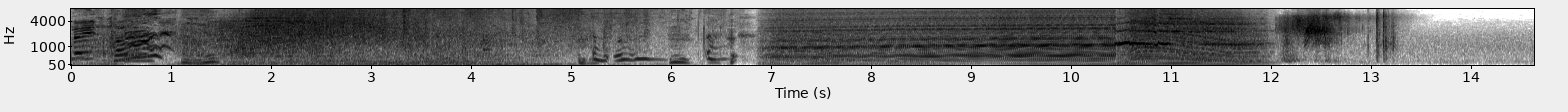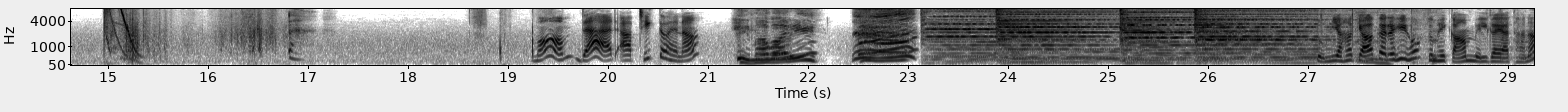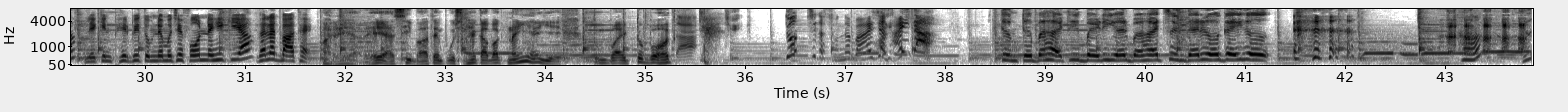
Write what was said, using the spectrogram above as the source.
नहीं mom dad आप ठीक तो है ना? हिमावारी तुम यहाँ क्या कर रही हो? तुम्हें काम मिल गया था ना? लेकिन फिर भी तुमने मुझे फ़ोन नहीं किया। गलत बात है। अरे अरे ऐसी बातें पूछने का वक्त नहीं है ये। तुम बाइक तो बहुत तुम तो बहुत ही बड़ी और बहुत सुंदर हो गई हो।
